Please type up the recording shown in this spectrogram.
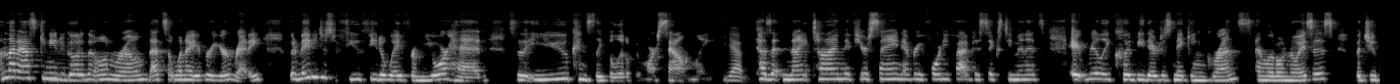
I'm not asking you to go to mm. the own room. That's whenever you're ready. But maybe just a few feet away from your head so that you can sleep a little bit more soundly. Yeah because at nighttime if you're saying every 45 to 60 minutes it really could be they're just making grunts and little noises, but you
